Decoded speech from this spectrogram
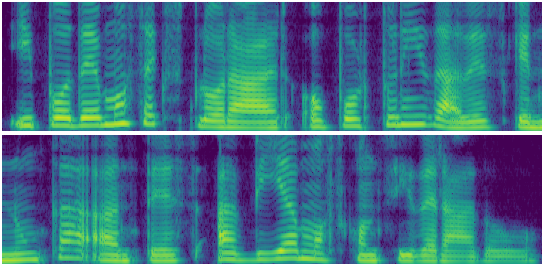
y podemos explorar oportunidades que nunca antes habíamos considerado.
